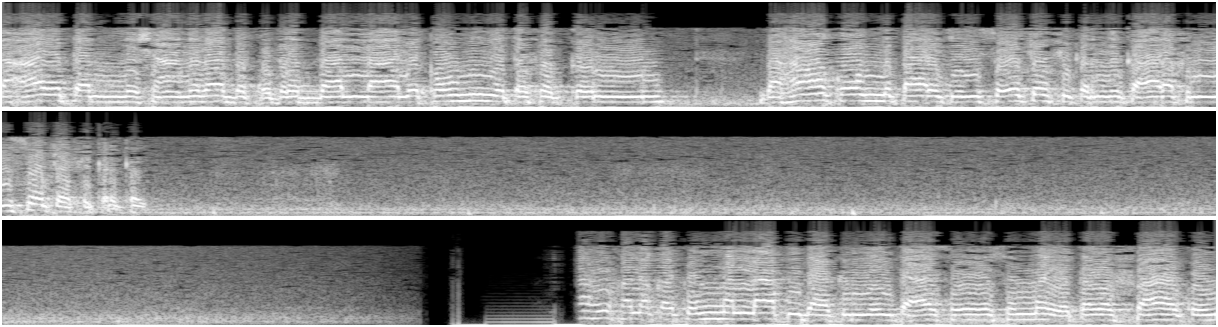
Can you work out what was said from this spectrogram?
لآیتن نشانه ده د قدرت د الله لقوم یتفکرون د هغه قوم لپاره چې سوچ او فکر نه کار اخلي سوچ او فکر کوي الله خلقکم الله پیدا کړی تاسو ثم یتوفاکم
